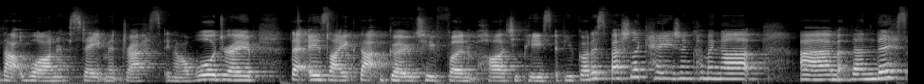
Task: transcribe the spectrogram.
that one statement dress in our wardrobe that is like that go-to fun party piece. If you've got a special occasion coming up, um, then this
